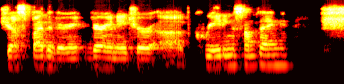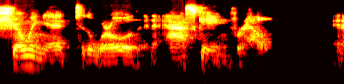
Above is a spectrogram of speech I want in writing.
just by the very, very nature of creating something, showing it to the world, and asking for help and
